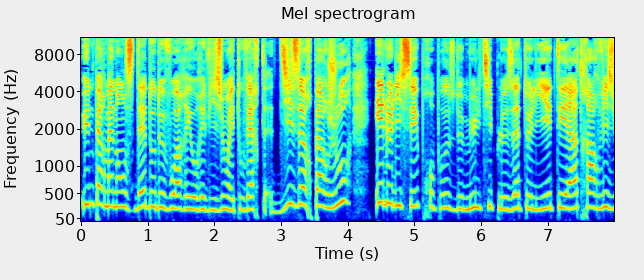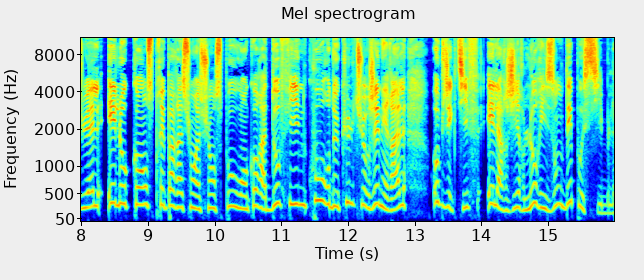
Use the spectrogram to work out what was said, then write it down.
Une permanence d'aide aux devoirs et aux révisions est ouverte 10 heures par jour et le lycée propose de multiples ateliers, théâtre, art visuel, éloquence, préparation à Sciences Po ou encore à Dauphine, cours de culture générale. Objectif, élargir l'horizon des possibles.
